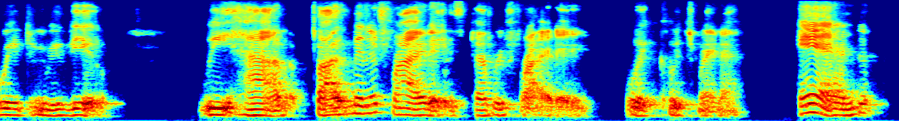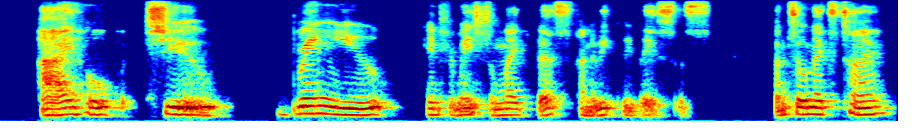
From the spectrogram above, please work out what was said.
rate, and review. We have five minute Fridays every Friday with Coach Myrna. And I hope to bring you information like this on a weekly basis. Until next time,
